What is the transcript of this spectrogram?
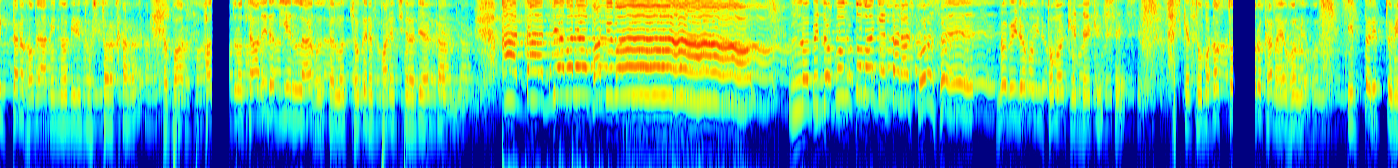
ইফতার হবে, আমি নবীর দোস্তর খানা চোখের পানি ছেড়ে আর ডাক বলে নবী যখন তোমাকে তালাশ করেছে, নবী যখন তোমাকে ডেকেছে, আজকে তোমার দস্তরখানায় হলো। ইফতারি তুমি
